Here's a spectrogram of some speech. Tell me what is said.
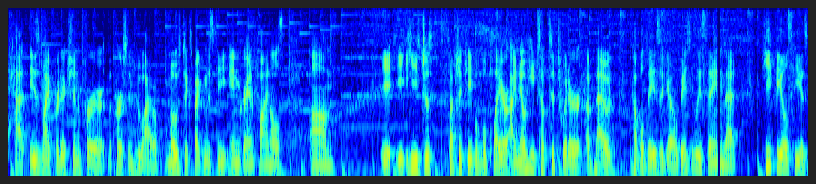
ha- is my prediction for the person who I am most expecting to see in grand finals. Um, he's just such a capable player. I know he took to Twitter about a couple days ago, basically saying that he feels he is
